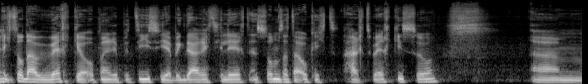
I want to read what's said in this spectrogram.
Echt zo dat werken op een repetitie heb ik daar echt geleerd. En soms dat dat ook echt hard werk is. Zo. Ehm,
